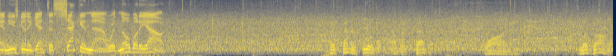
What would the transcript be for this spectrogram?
And he's going to get to second now with nobody out. The center fielder, number seven, Juan Lagares.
